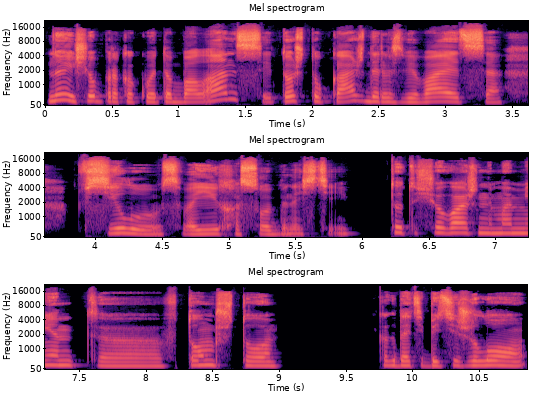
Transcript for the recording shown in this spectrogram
но еще про какой-то баланс и то, что каждый развивается в силу своих особенностей. Тут еще важный момент э, в том, что когда тебе тяжело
